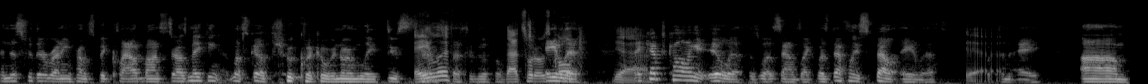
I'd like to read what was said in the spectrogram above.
and this who they're running from. This big cloud monster. I was making. Let's go through it quicker. We normally do. Alioth? That's that's what it was called. Yeah. They kept calling it Illith, is what it sounds like. But it's definitely spelled Alioth yeah. with an A. Um,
